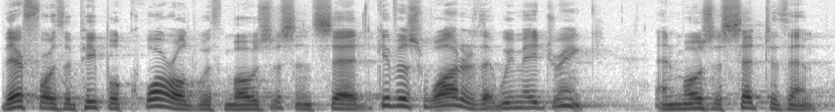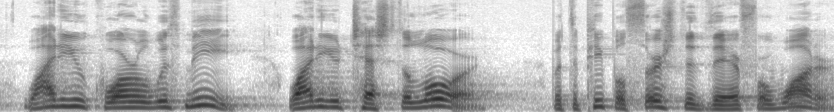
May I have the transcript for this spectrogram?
Therefore the people quarreled with Moses and said, give us water that we may drink. And Moses said to them, why do you quarrel with me? Why do you test the Lord? But the people thirsted there for water,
